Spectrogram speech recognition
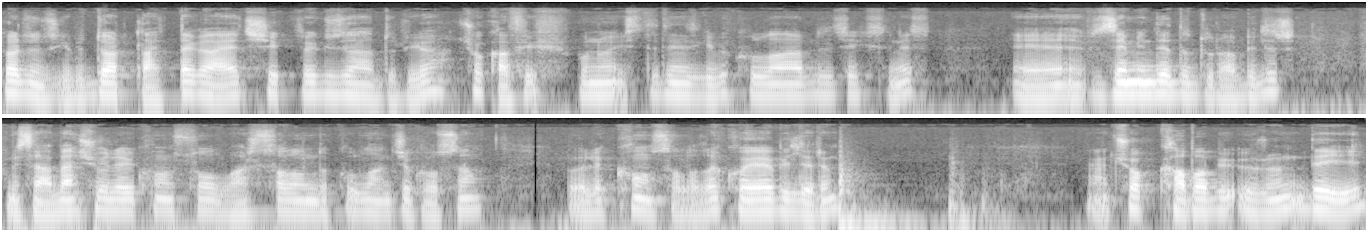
Gördüğünüz gibi 4 Lite de gayet şık ve güzel duruyor. Çok hafif. Bunu istediğiniz gibi kullanabileceksiniz. E, zeminde de durabilir. Mesela ben şöyle bir konsol var. Salonda kullanacak olsam böyle konsola da koyabilirim. Yani çok kaba bir ürün değil.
